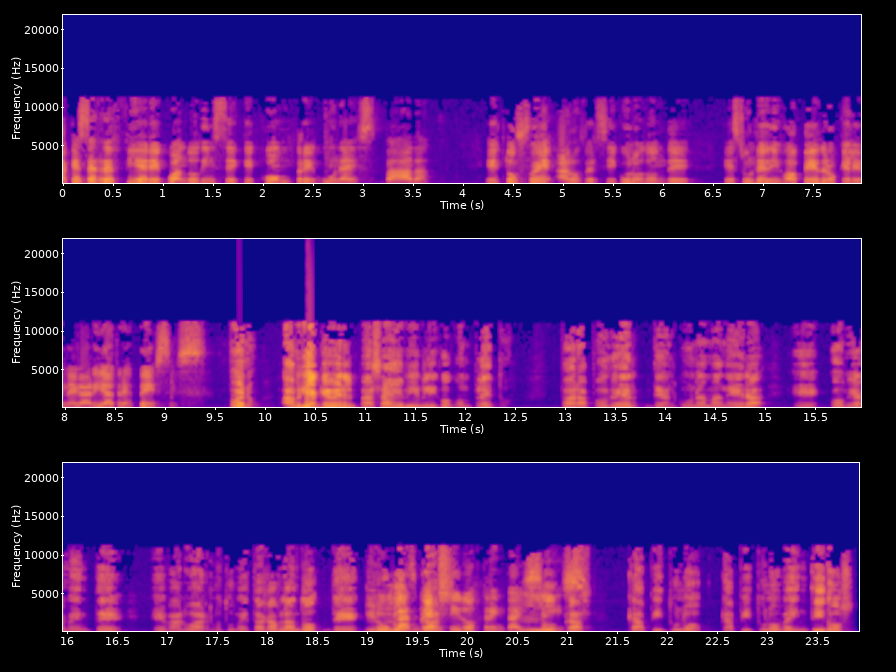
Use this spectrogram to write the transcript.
¿A qué se refiere cuando dice que compre una espada? Esto fue a los versículos donde Jesús le dijo a Pedro que le negaría tres veces. Bueno, habría que ver el pasaje bíblico completo para poder de alguna manera, eh, obviamente, evaluarlo. Tú me estás hablando de Lucas Lucas, 22, 36. Lucas capítulo, capítulo 22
